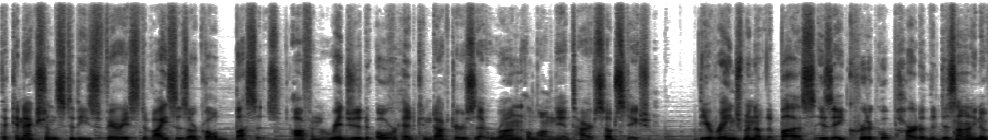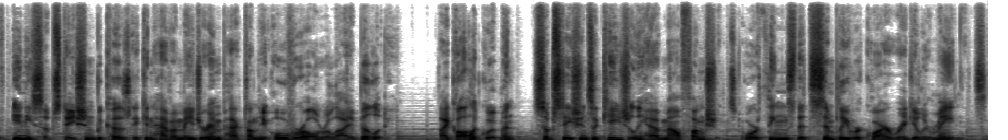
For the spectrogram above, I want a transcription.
The connections to these various devices are called buses, often rigid overhead conductors that run along the entire substation. The arrangement of the bus is a critical part of the design of any substation because it can have a major impact on the overall reliability. Like all equipment, substations occasionally have malfunctions or things that simply require regular maintenance.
